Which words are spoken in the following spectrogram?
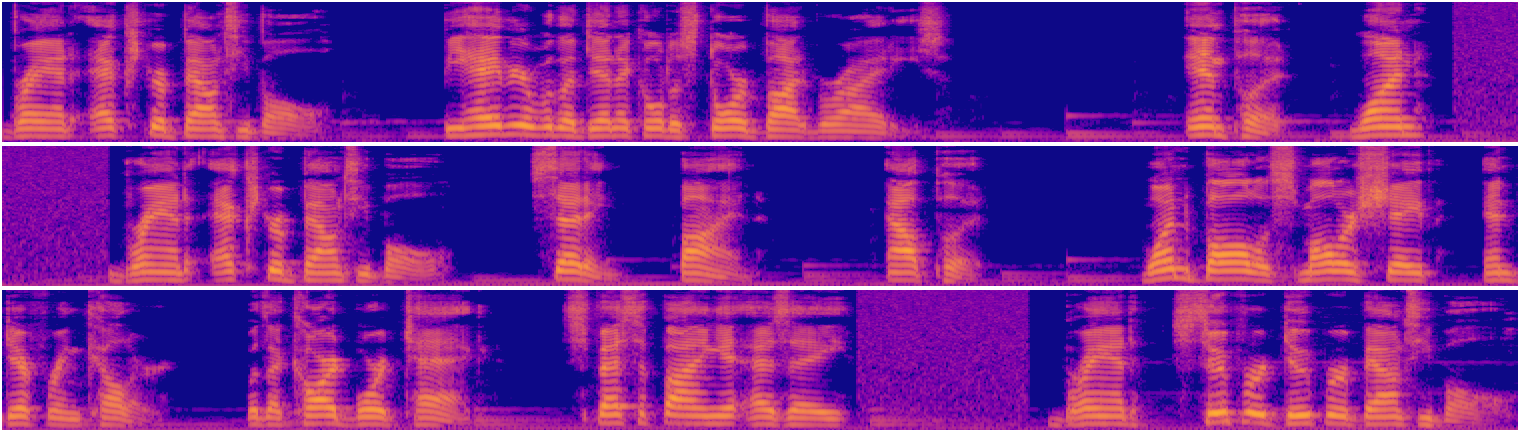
brand Extra Bouncy Ball. Behavior was identical to store-bought varieties. Input: 1 Brand Extra Bouncy Ball. Setting: Fine. Output: One ball of smaller shape and differing color, with a cardboard tag, specifying it as a brand Super Duper Bouncy Ball.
